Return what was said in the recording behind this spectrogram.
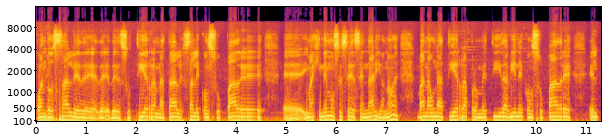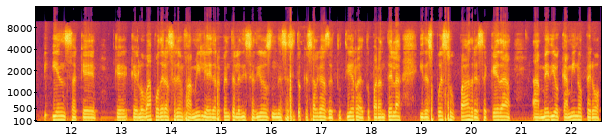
cuando sale de, de, de, su tierra natal, sale con su padre, eh, imaginemos ese escenario, ¿no? Van a una tierra prometida, viene con su padre, él piensa que, que, que lo va a poder hacer en familia y de repente le dice Dios, necesito que salgas de tu tierra, de tu parentela y después su padre se queda a medio camino, pero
